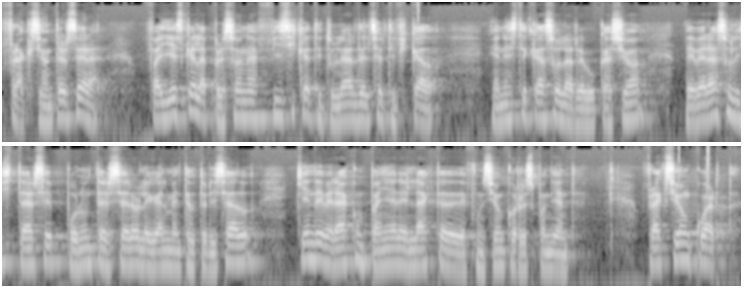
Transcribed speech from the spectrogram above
Fracción tercera, fallezca la persona física titular del certificado. En este caso, la revocación deberá solicitarse por un tercero legalmente autorizado, quien deberá acompañar el acta de defunción correspondiente. Fracción cuarta,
